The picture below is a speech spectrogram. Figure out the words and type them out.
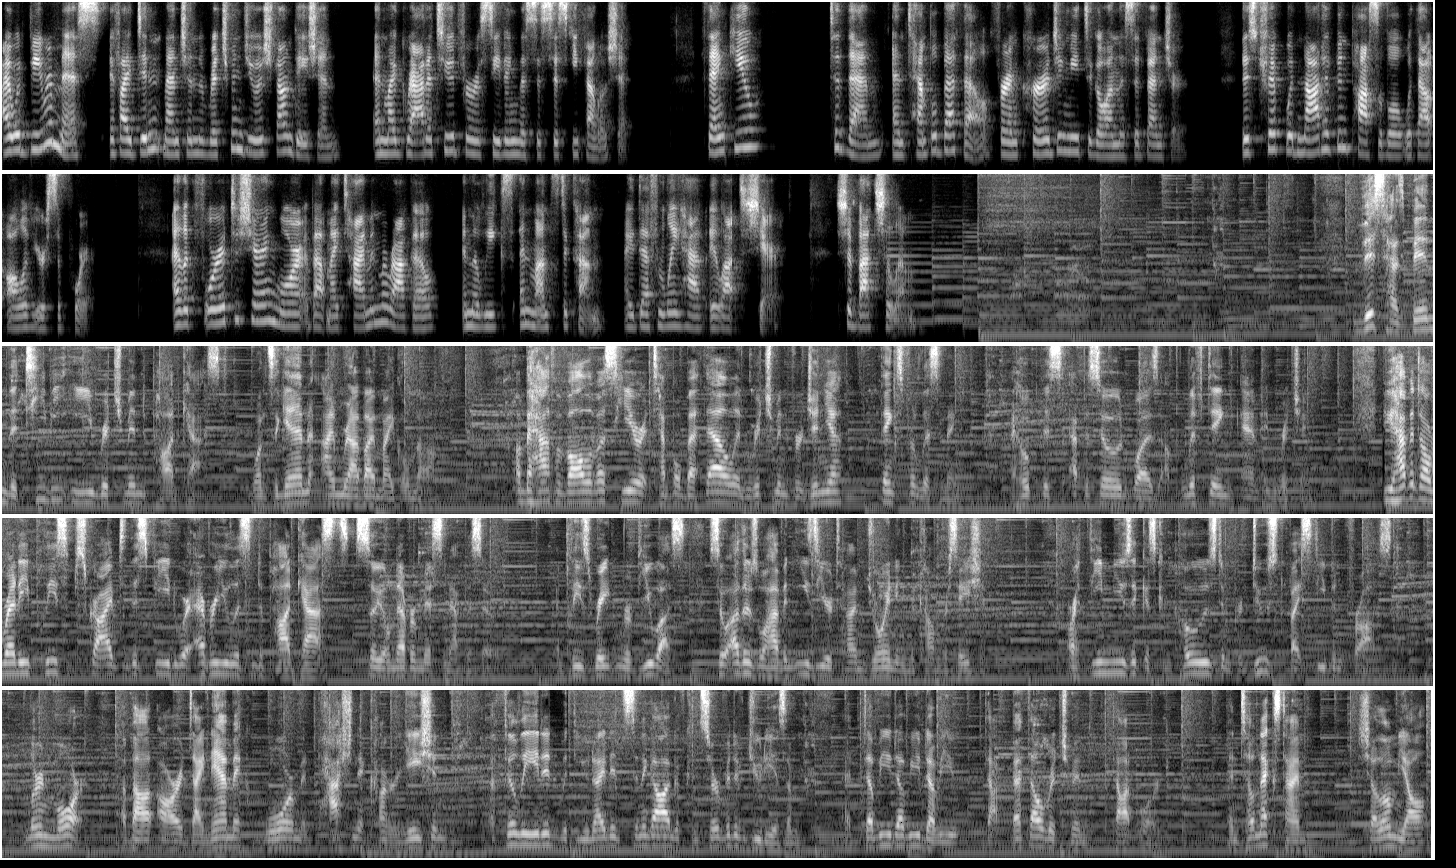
I would be remiss if I didn't mention the Richmond Jewish Foundation and my gratitude for receiving the Sisisky Fellowship. Thank you to them and Temple Bethel for encouraging me to go on this adventure. This trip would not have been possible without all of your support. I look forward to sharing more about my time in Morocco in the weeks and months to come. I definitely have a lot to share. Shabbat Shalom. This has been the TBE Richmond podcast. Once again, I'm Rabbi Michael Knopf. On behalf of all of us here at Temple Bethel in Richmond, Virginia, Thanks for listening. I hope this episode was uplifting and enriching. If you haven't already, please subscribe to this feed wherever you listen to podcasts so you'll never miss an episode. And please rate and review us so others will have an easier time joining the conversation. Our theme music is composed and produced by Stephen Frost. Learn more about our dynamic, warm, and passionate congregation affiliated with the United Synagogue of Conservative Judaism at www.bethelrichmond.org. Until next time, Shalom, y'all.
